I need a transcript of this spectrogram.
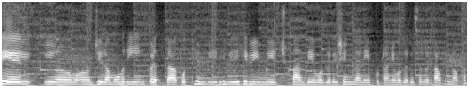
तेल जिरा मोहरी कळत्ता कोथिंबीर हिरवी हिरवी मिर्च कांदे वगैरे शेंगदाणे फुटाणे वगैरे सगळं टाकून आपण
